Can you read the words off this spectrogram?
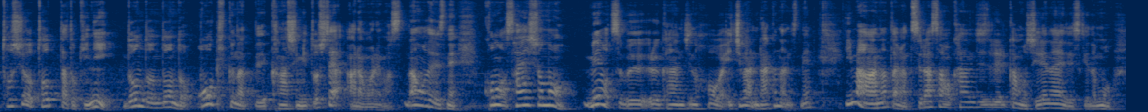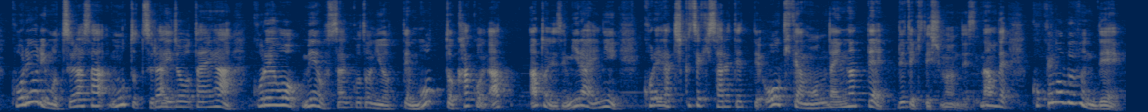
年を取った時にどんどんどんどん大きくなって悲しみとして現れます。なのでですねこの最初の目をつぶる感じの方が一番楽なんですね。今あなたが辛さを感じれるかもしれないですけどもこれよりも辛さもっと辛い状態がこれを目を塞ぐことによってもっと過去にあ後にですね未来にこれが蓄積されてって大きな問題になって出てきてしまうんですなのでここの部分で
